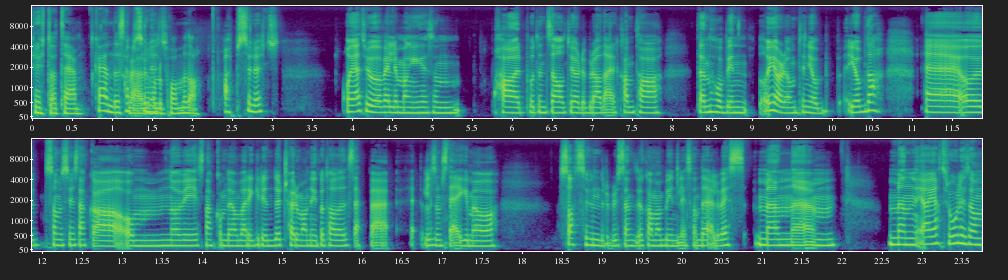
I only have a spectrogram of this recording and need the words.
knytta til hva enn det skal Absolutt. være du holder på med, da. Absolutt. Og jeg tror veldig mange som har potensial til å gjøre det bra der, kan ta den hobbyen og gjøre det om til en jobb. jobb da. Eh, og som vi snakka om når vi snakka om det å være gründer, tør man ikke å ta det steppet, liksom steget med å satse 100% så kan man begynne litt sånn delvis. Men, eh, men ja, jeg tror liksom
